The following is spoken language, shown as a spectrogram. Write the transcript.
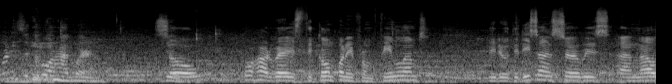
what is the core hardware? So, Core Hardware is the company from Finland. We do the design service, and now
